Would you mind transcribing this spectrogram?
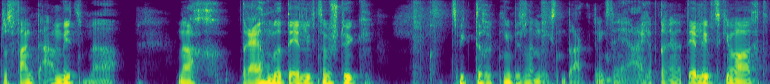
das fängt an mit, na, nach 300 Deadlifts am Stück zwickt der Rücken ein bisschen am nächsten Tag. Du denkst, ja, ich habe 300 Deadlifts gemacht,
